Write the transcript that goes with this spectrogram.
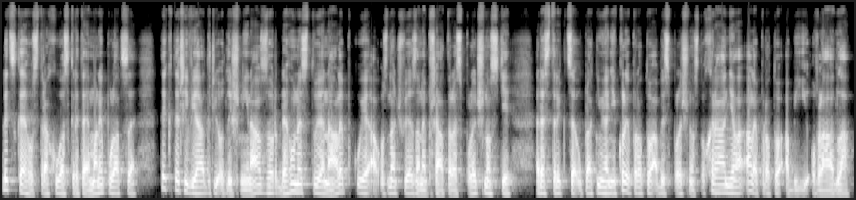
lidského strachu a skryté manipulace. Ty, kteří vyjádří odlišný názor, dehonestuje, nálepkuje a označuje za nepřátele společnosti. Restrikce uplatňuje nikoli proto, aby společnost ochránila, ale proto, aby ji ovládla.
